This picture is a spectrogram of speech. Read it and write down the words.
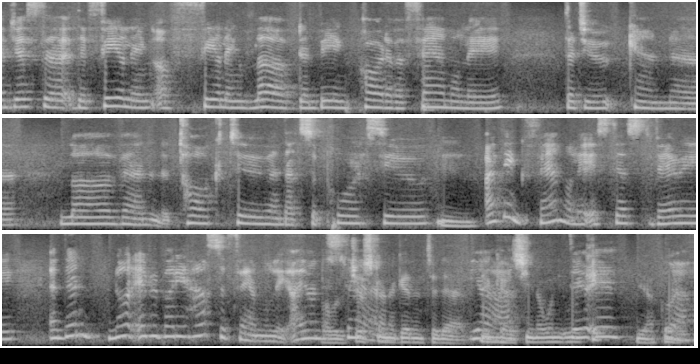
And just the, the feeling of feeling loved and being part of a family that you can uh, love and talk to and that supports you. Mm. I think family is just very. And then not everybody has a family. I understand. I was just going to get into that Yeah. because you know when you There keep, is- yeah, go yeah. ahead.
